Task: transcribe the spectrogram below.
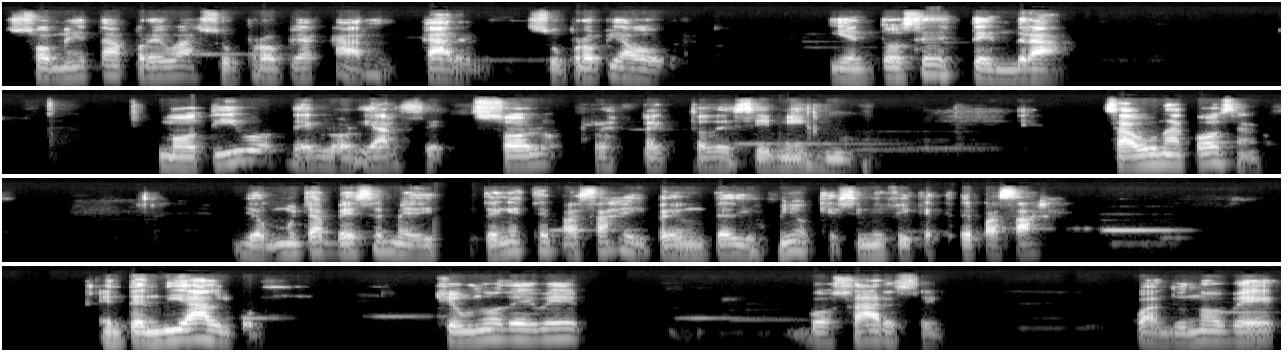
someta a prueba su propia carga, carga, su propia obra, y entonces tendrá motivo de gloriarse solo respecto de sí mismo. ¿Sabe una cosa? Yo muchas veces medité en este pasaje y pregunté, Dios mío, ¿qué significa este pasaje? Entendí algo, que uno debe gozarse cuando uno ve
